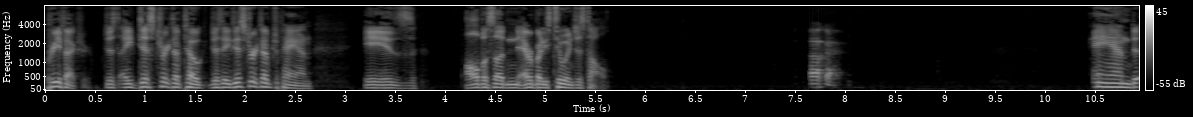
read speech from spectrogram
prefecture. Just a district of Tokyo. Just a district of Japan is all of a sudden everybody's two inches tall. Okay. And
